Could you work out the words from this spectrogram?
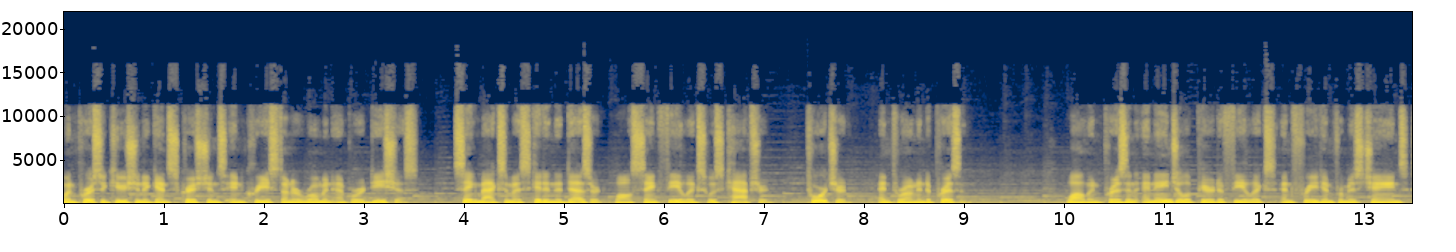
When persecution against Christians increased under Roman Emperor Decius, St. Maximus hid in the desert while St. Felix was captured, tortured, and thrown into prison. While in prison, an angel appeared to Felix and freed him from his chains,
